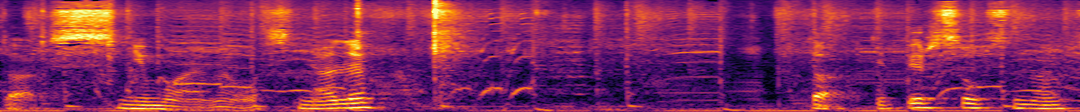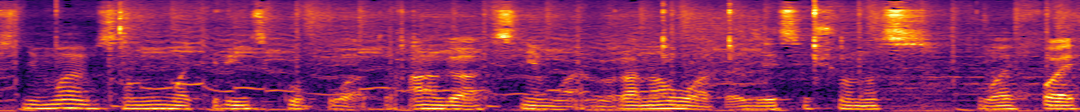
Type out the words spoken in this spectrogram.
Так, снимаем его, сняли. Так, теперь, собственно, снимаем саму материнскую плату. Ага, снимаем. Рановато. Здесь еще у нас Wi-Fi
